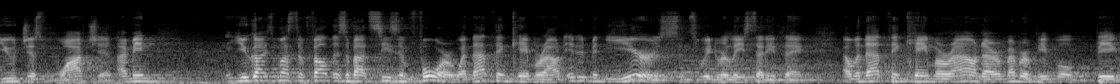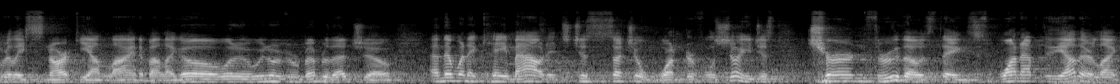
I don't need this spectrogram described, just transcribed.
you just watch it. I mean, you guys must have felt this about season four when that thing came around. It had been years since we'd released anything. And when that thing came around, I remember people being really snarky online about, like, oh, what, we don't even remember that show. And then when it came out, it's just such a wonderful show. You just churn through those things, one after the other, like,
